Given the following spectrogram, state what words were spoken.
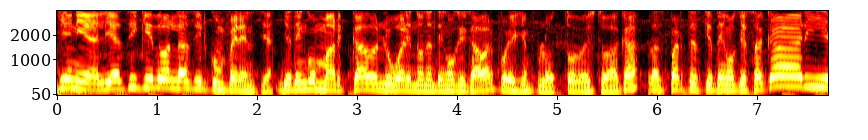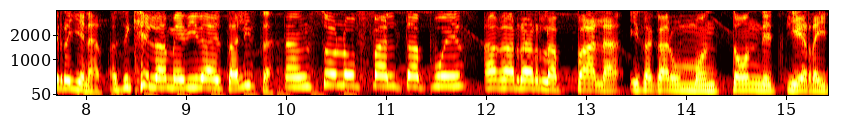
Genial, y así quedó la circunferencia. Ya tengo marcado el lugar en donde tengo que cavar, por ejemplo, todo esto de acá, las partes que tengo que sacar y rellenar. Así que la medida está lista. Tan solo falta pues agarrar la pala y sacar un montón de tierra y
